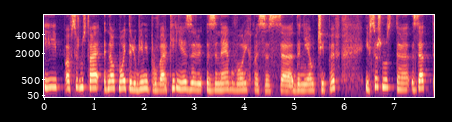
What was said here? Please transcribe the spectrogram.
и а, всъщност това е една от моите любими проверки. Ние за, за нея говорихме с а, Даниел Чипев и всъщност зад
